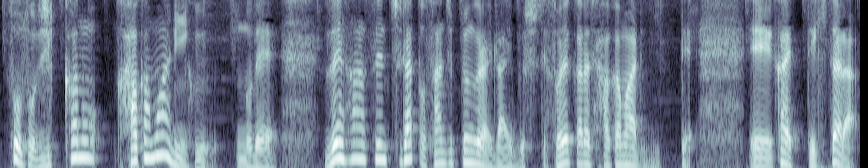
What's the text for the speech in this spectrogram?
そうそう、実家の墓参りに行くので、前半戦チラッと30分ぐらいライブして、それから墓参りに行って、えー、帰ってきたら、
